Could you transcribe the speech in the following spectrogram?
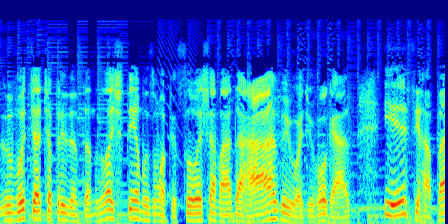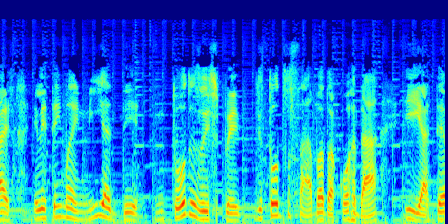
eu vou já te apresentando. Nós temos uma pessoa chamada Harvey, o advogado. E esse rapaz, ele tem mania de, em todos os de todo sábado, acordar e ir até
